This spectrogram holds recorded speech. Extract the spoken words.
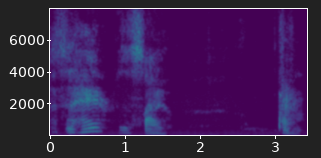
It's the hair is the style.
